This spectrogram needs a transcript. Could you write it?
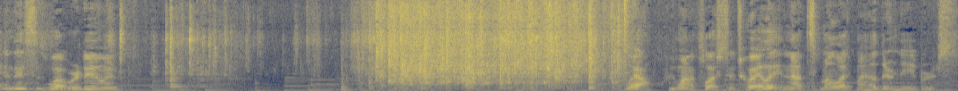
And this is what we're doing. Well, we want to flush the toilet and not smell like my other neighbors.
